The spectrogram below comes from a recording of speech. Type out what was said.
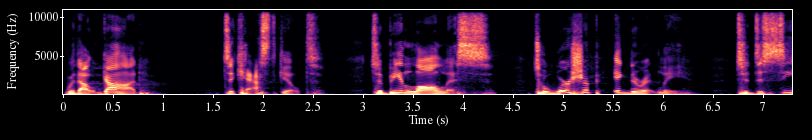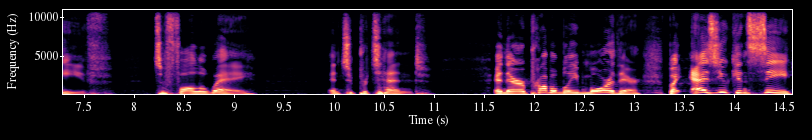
without God, to cast guilt, to be lawless, to worship ignorantly, to deceive, to fall away, and to pretend and there are probably more there. But as you can see,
